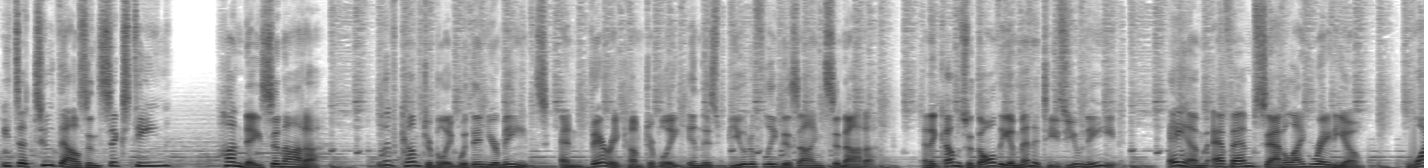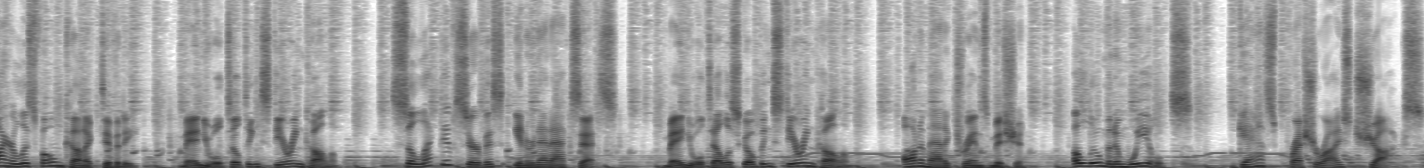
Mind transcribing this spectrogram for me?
It's a 2016 Hyundai Sonata. Live comfortably within your means and very comfortably in this beautifully designed Sonata. And it comes with all the amenities you need. AM FM satellite radio, wireless phone connectivity, manual tilting steering column, selective service internet access, manual telescoping steering column, automatic transmission, aluminum wheels, gas pressurized shocks,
